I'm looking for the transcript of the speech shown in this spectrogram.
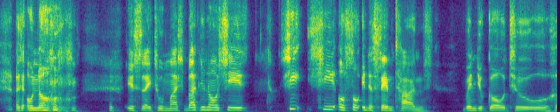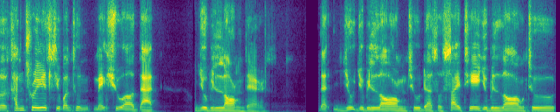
I said, "Oh no, it's like too much." But you know, she she she also in the same times when you go to her country, she want to make sure that you belong there. That you you belong to the society you belong to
